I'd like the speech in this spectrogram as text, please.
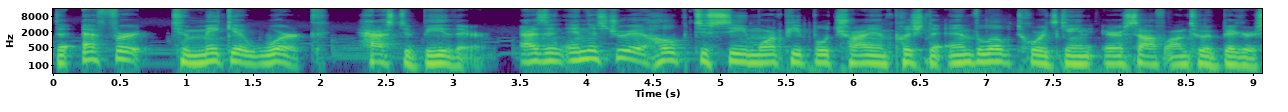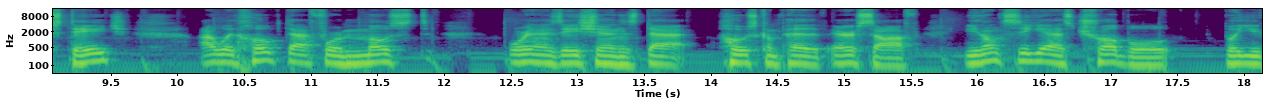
the effort to make it work has to be there. As an industry, I hope to see more people try and push the envelope towards getting airsoft onto a bigger stage. I would hope that for most organizations that host competitive airsoft, you don't see it as trouble, but you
